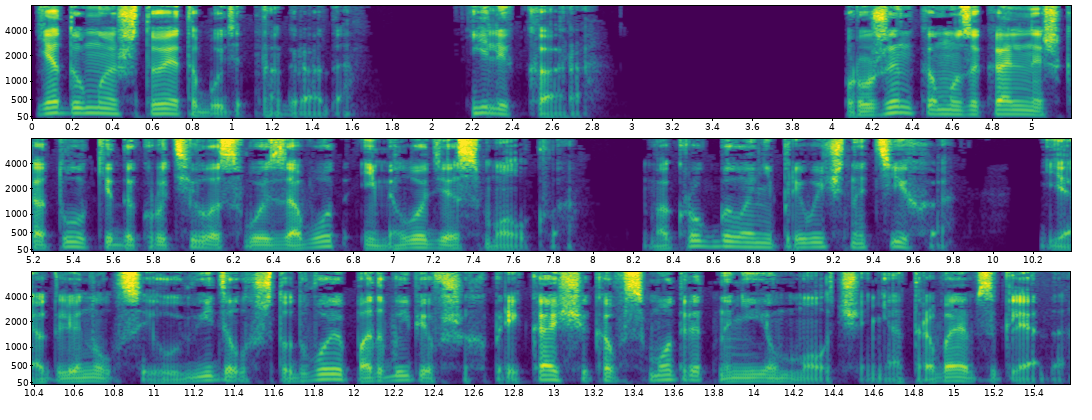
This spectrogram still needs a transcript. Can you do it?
Я думаю, что это будет награда. Или кара. Пружинка музыкальной шкатулки докрутила свой завод, и мелодия смолкла. Вокруг было непривычно тихо. Я оглянулся и увидел, что двое подвыпивших приказчиков смотрят на нее молча, не отрывая взгляда.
